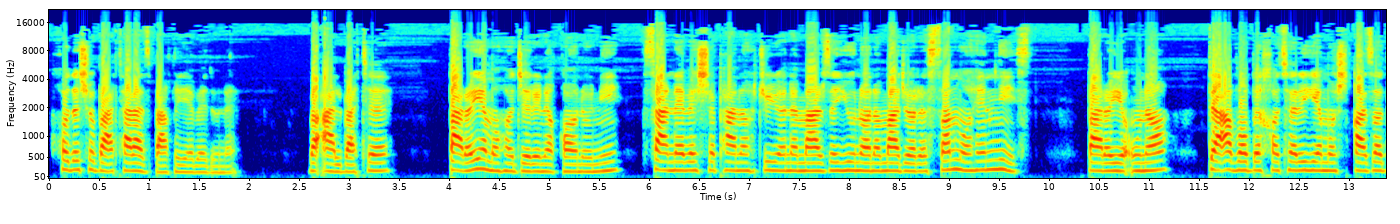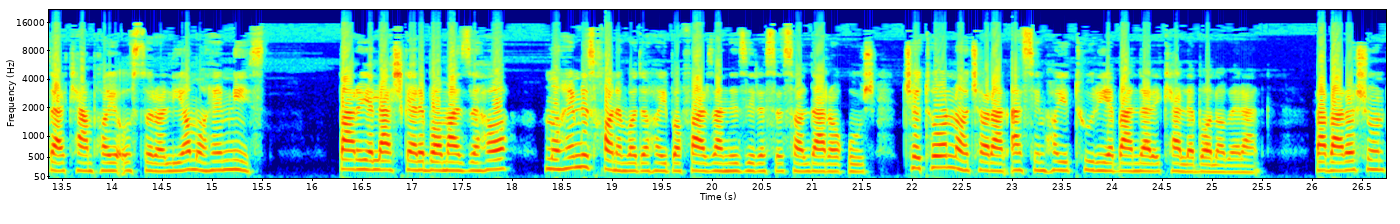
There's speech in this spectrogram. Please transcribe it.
خودشو برتر از بقیه بدونه. و البته برای مهاجرین قانونی سرنوشت پناهجویان مرز یونان و مجارستان مهم نیست. برای اونا دعوا به خاطر یه مشت غذا در کمپ های استرالیا مهم نیست. برای لشکر با مزه ها مهم نیست خانواده هایی با فرزند زیر سه سال در آغوش چطور ناچارن اسیم های توری بندر کله بالا برن و براشون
